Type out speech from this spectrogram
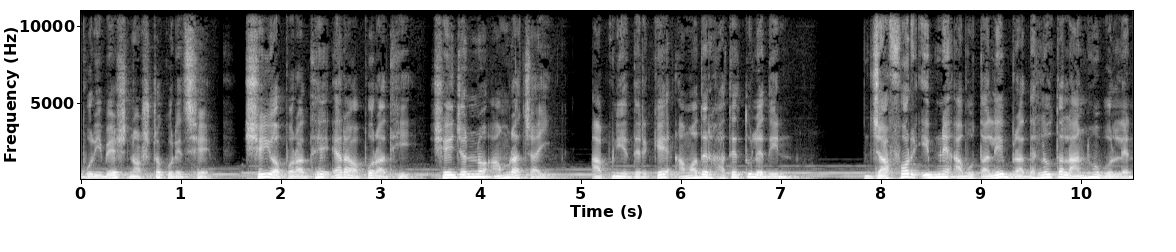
পরিবেশ নষ্ট করেছে। সেই অপরাধে এরা অপরাধী, সেই জন্য আমরা চাই, আপনি এদেরকে আমাদের হাতে তুলে দিন। জাফর ইবনে আবু তালিব রাধালুতাল আনহু বললেন,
